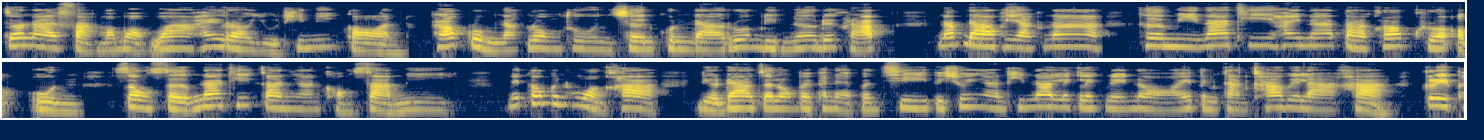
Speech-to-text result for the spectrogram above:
เจ้านายฝากมาบอกว่าให้เรออยู่ที่นี่ก่อน เพราะกลุ่มนักลงทุนเชิญคุณดาวร่วมดินเนอร์ด้วยครับ นับดาวพยักหน้า เธอมีหน้าที่ให้หน้าตาครอบครัวอบอุ่น ส่งเสริมหน้าที่การงานของสามี ไม่ต้องเป็นห่วงค่ะ เดี๋ยวดาวจะลงไปแผนกบัญชีไปช่วยงานที่นั่นเล็กๆ น้อยๆ เป็นการฆ่าเวลาค่ะ กรีดพ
